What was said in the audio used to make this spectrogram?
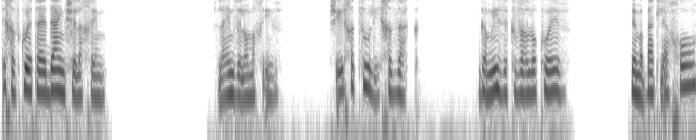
תחזקו את הידיים שלכם. להם זה לא מכאיב. שילחצו לי חזק. גם לי זה כבר לא כואב. במבט לאחור,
